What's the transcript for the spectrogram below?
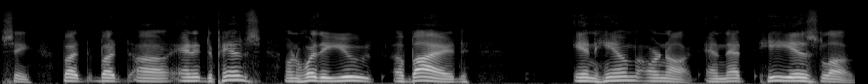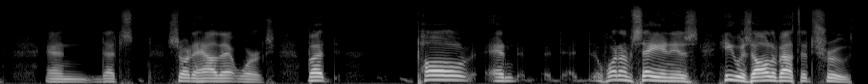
See, but but uh, and it depends on whether you abide in Him or not, and that He is love, and that's sort of how that works. But Paul and what I'm saying is he was all about the truth.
